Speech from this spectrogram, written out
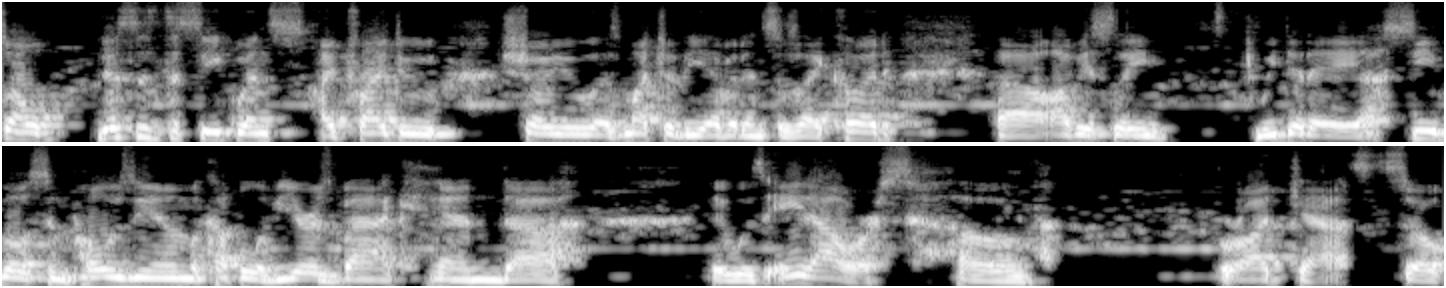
So this is the sequence. I tried to show you as much of the evidence as I could. Uh, obviously, we did a SIBO symposium a couple of years back, and uh, it was eight hours of broadcast. So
